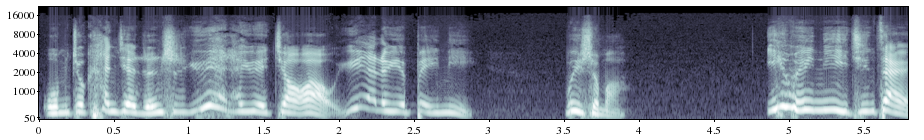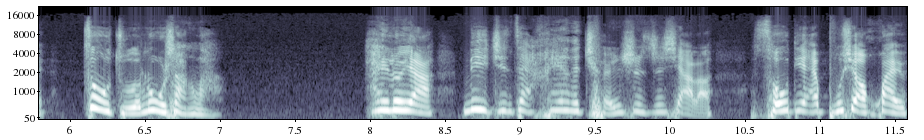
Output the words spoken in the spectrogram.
我们就看见人是越来越骄傲，越来越悖逆。为什么？因为你已经在咒诅的路上了。哈利路亚！你已经在黑暗的权势之下了，仇敌还不需要坏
